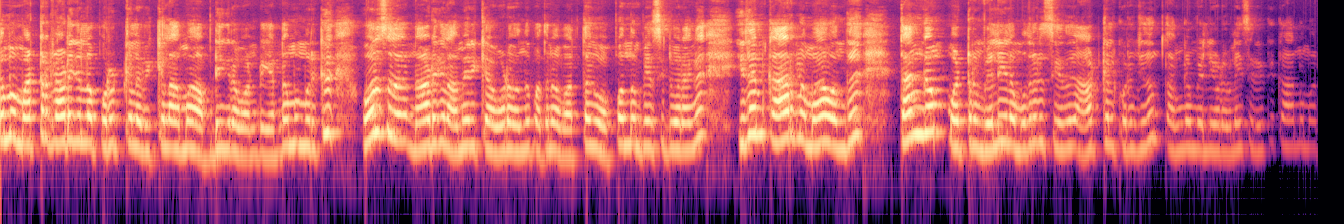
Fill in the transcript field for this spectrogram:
நம்ம மற்ற நாடுகளில் பொருட்களை விற்கலாமா அப்படிங்கிற ஒன்று எண்ணமும் இருக்குது ஒரு சில நாடுகள் அமெரிக்காவோட வந்து பார்த்தீங்கன்னா வர்த்தக ஒப்பந்தம் பேசிட்டு வராங்க. இதன் காரணமாக வந்து தங்கம் மற்றும் வெளியில் முதலீடு செய்து ஆட்கள் குறைஞ்சதும் தங்கம் வெள்ளியோட விலை சரிவுக்கு காரணமாக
